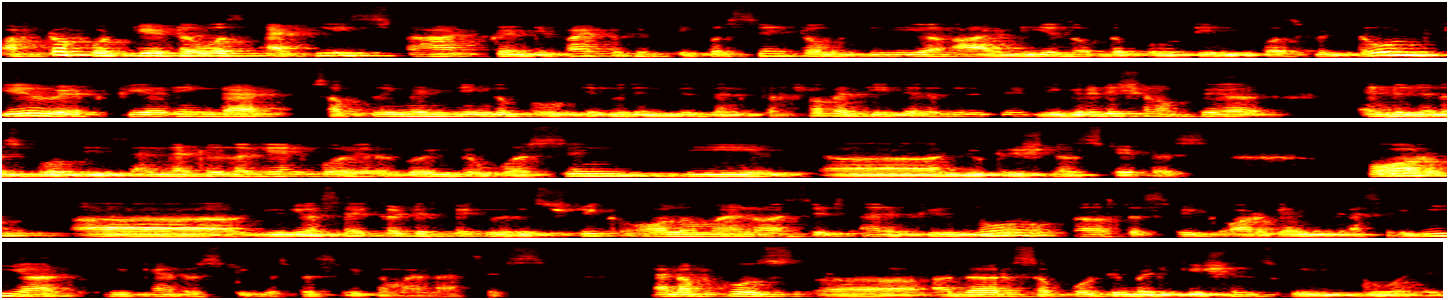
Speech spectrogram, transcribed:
After 48 hours, at least start 25 to 50% of the RDAs of the protein because we don't give it fearing that supplementing the protein will increase encephalopathy, there is a degradation of their endogenous proteins, and that will again going to worsen the uh, nutritional status. For uh, urea cycle defect, we restrict all amino acids. And if you know specific organic acidemia, we can restrict the specific amino acids. And of course, uh, other supportive medications we go ahead.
